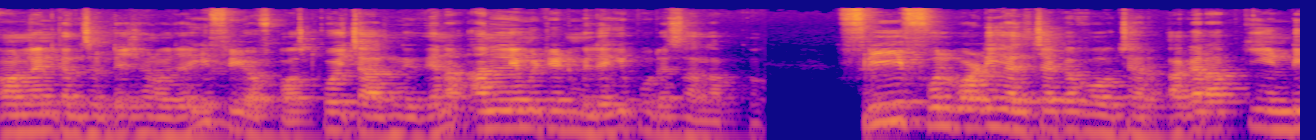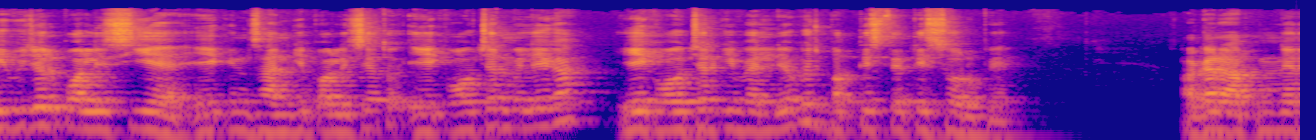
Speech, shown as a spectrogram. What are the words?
ऑनलाइन कंसल्टेशन हो जाएगी फ्री ऑफ़ कॉस्ट कोई चार्ज नहीं देना अनलिमिटेड मिलेगी पूरे साल आपको। Free full body health checkup voucher अगर आपकी इंडिविजुअल पॉलिसी है, एक इंसान की पॉलिसी है तो एक वाउचर मिलेगा, एक वाउचर की वैल्यू कुछ बत्तीस तैतीस सौ रुपए। अगर आपने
